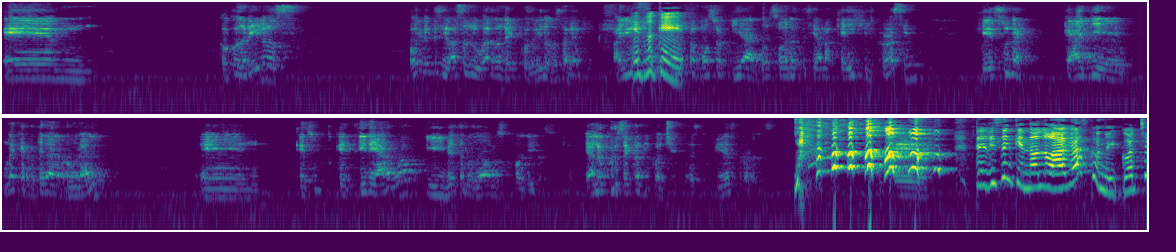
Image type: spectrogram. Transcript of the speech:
Eh, cocodrilos. Obviamente si vas a un lugar donde hay cocodrilos vas a ver. Hay un es lo que... famoso aquí a dos horas que se llama Cahill Crossing, que es una calle, una carretera rural que, que, tiene agua y vete a los lados los cocodrilos. Ya lo crucé con mi coche, estupidez, pero eh, ¿Te dicen que no lo hagas con el coche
